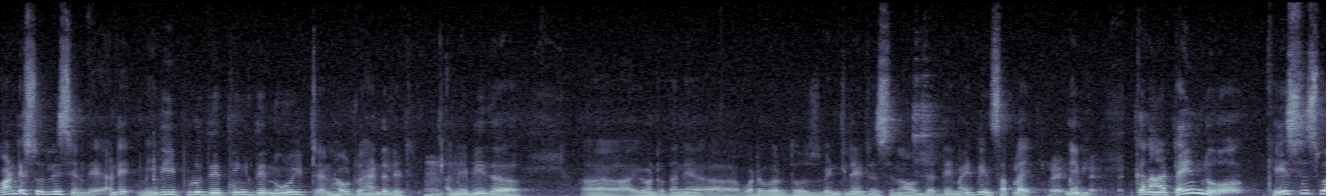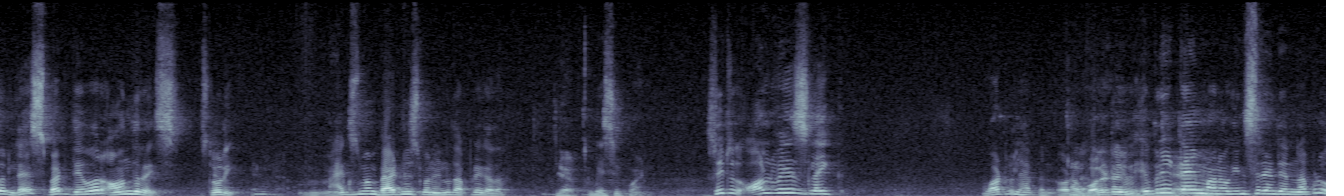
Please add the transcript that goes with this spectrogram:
కాంటెక్స్ట్ వదిలేసింది. అంటే మేబీ ఇప్పుడు they think they know it and how to handle it. Maybe the ఏమంటారు దాన్ని whatever those ventilators and all that they might be in supply maybe. కానీ ఆ టైంలో cases were less but they were on the rise slowly maximum bad news మనం విన్నది అప్పుడే కదా. Basic point so it always like what will happen. Every time మనం ఒక ఇన్సిడెంట్ అన్నప్పుడు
